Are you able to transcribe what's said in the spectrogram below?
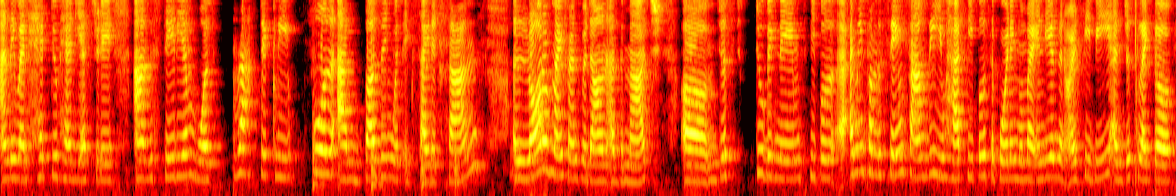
and they went head to head yesterday, and the stadium was practically full and buzzing with excited fans. A lot of my friends were down at the match. Um, just two big names. People, I mean, from the same family, you had people supporting Mumbai Indians and RCB, and just like the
